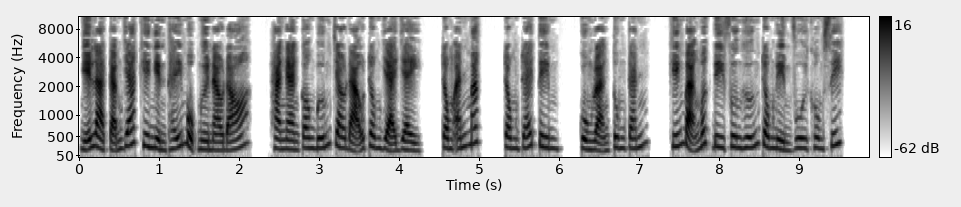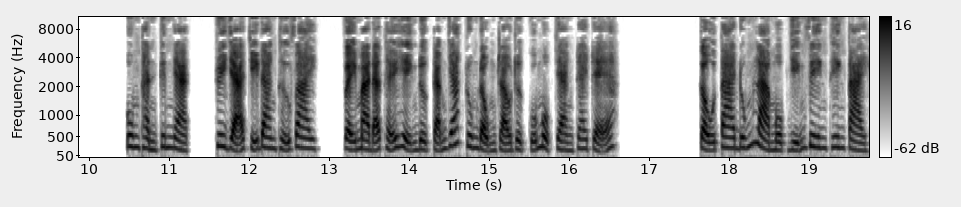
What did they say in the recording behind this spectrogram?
nghĩa là cảm giác khi nhìn thấy một người nào đó, hàng ngàn con bướm trao đảo trong dạ dày, trong ánh mắt, trong trái tim, cuồng loạn tung cánh, khiến bạn mất đi phương hướng trong niềm vui không xiết. Ung Thành kinh ngạc, truy giả chỉ đang thử vai, vậy mà đã thể hiện được cảm giác rung động rạo rực của một chàng trai trẻ. Cậu ta đúng là một diễn viên thiên tài.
